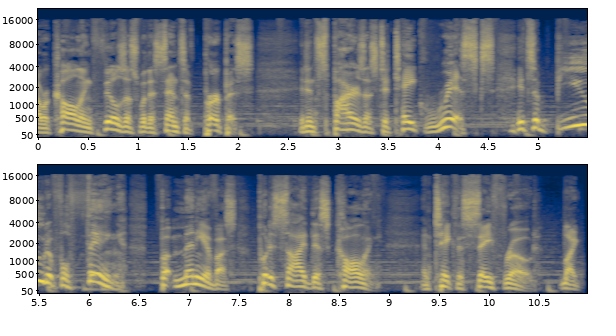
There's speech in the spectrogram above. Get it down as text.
Our calling fills us with a sense of purpose. It inspires us to take risks. It's a beautiful thing. But many of us put aside this calling and take the safe road, like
